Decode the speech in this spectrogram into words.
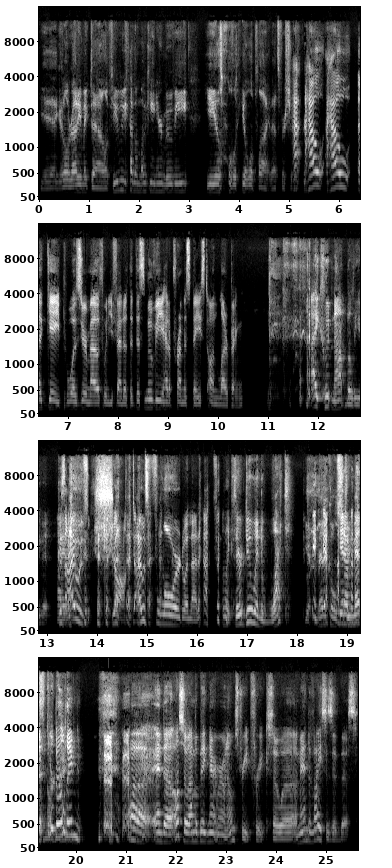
Yeah, good old Roddy McDowall. If you have a monkey in your movie, he'll he'll apply. That's for sure. How, how how agape was your mouth when you found out that this movie had a premise based on LARPing? i could not believe it Because I was shocked. I was floored when that happened. like they're doing what Yeah, medical in a medical learning. building. uh, and uh, also, I'm a big Nightmare on Elm Street freak, so uh, Amanda Wyss is in this.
